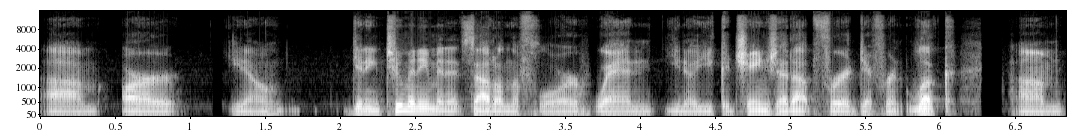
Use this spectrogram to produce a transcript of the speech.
um, are you know getting too many minutes out on the floor when you know you could change that up for a different look. Um,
